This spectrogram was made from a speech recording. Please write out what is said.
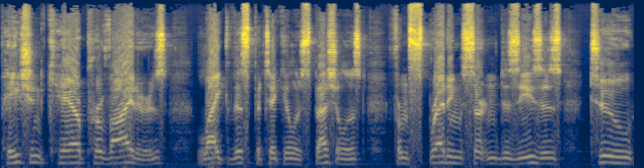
patient care providers like this particular specialist from spreading certain diseases to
